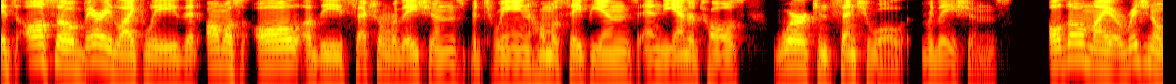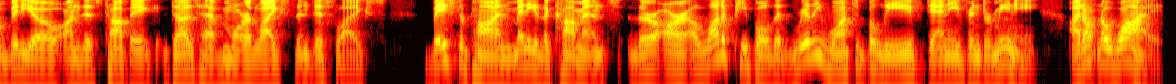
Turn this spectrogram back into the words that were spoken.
It's also very likely that almost all of the sexual relations between Homo sapiens and Neanderthals were consensual relations. Although my original video on this topic does have more likes than dislikes, based upon many of the comments, there are a lot of people that really want to believe Danny Vendramini. I don't know why.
